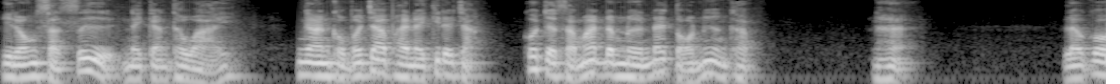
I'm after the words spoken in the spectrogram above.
พี่น้องสัตย์ซื่อในการถวาย งานของพระเจ้าภายในคิดจักรก็จะสามารถดำเนินได้ต่อเนื่องครับนะฮะแล้วก็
